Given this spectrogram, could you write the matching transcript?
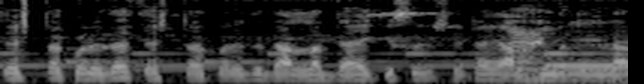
চেষ্টা করে যায় চেষ্টা করে যদি আল্লাহ দেয় কিছু সেটাই আলহামদুলিল্লাহ।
